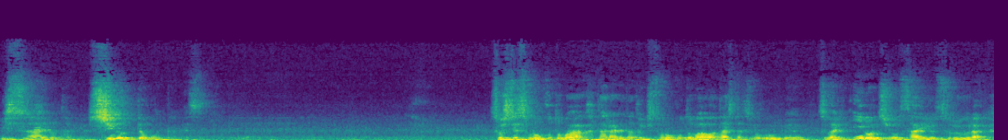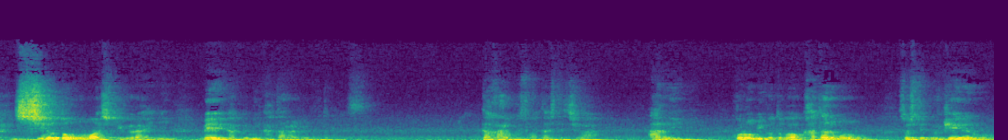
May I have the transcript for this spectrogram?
イスラエルの民は死ぬって思ったんです。そしてその言葉が語られた時その言葉は私たちの運命つまり命を左右するぐらい死ぬと思わしきぐらいに明確に語られる言葉です。だからこそ私たちはある意味この御言葉を語る者もそして受け入れる者も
